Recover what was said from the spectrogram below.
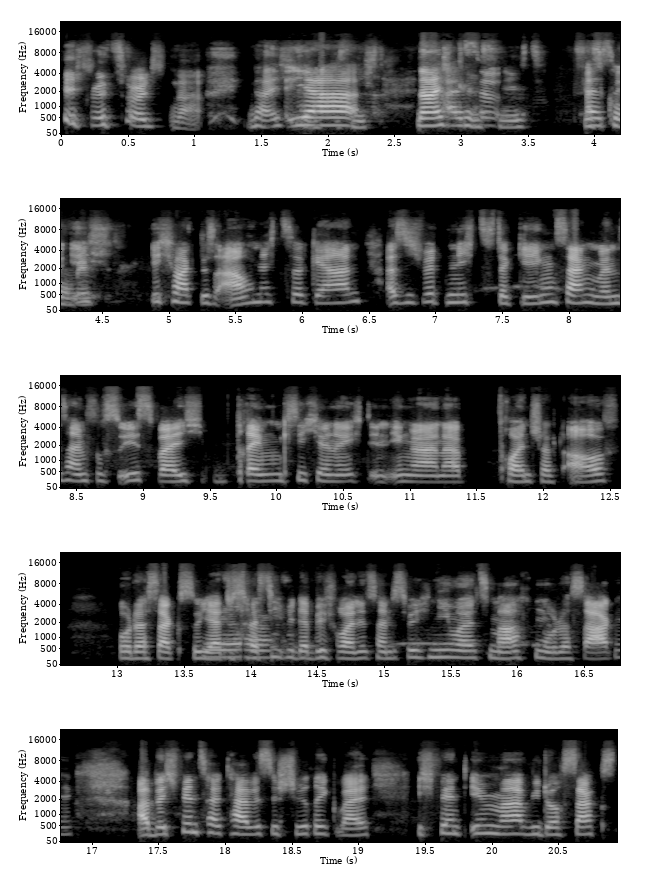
ich würde es na, nein, ich könnte Ja, es nicht. Nein, ich also- könnte es nicht. Also komisch. ich, ich mag das auch nicht so gern. Also ich würde nichts dagegen sagen, wenn es einfach so ist, weil ich dränge mich sicher nicht in irgendeiner Freundschaft auf. Oder sag so, ja, das Ja. heißt nicht mit der befreundet sein, das will ich niemals machen oder sagen. Aber ich finde es halt teilweise schwierig, weil ich finde immer, wie du auch sagst,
